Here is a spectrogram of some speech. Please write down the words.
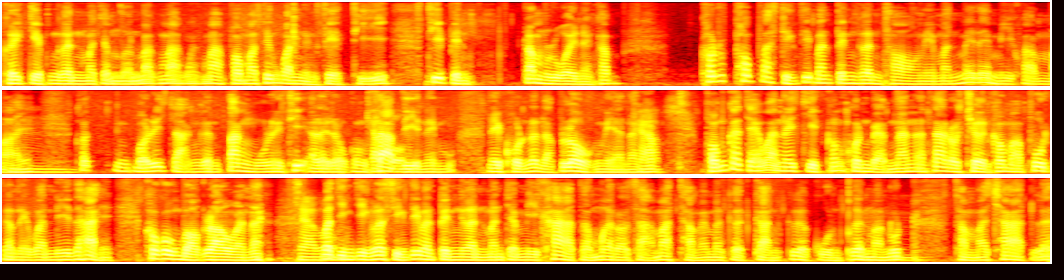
เคยเก็บเงินมาจำนวนมากๆมากๆพอมาถึงวันหนึ่งเศรษฐีที่เป็นร่ำรวยนะครับ เขาพบว่าสิ่งที่มันเป็นเงินทองเนี่ยมันไม่ได้มีความหมายอืมเขาบริจาคเงินตั้งมูลนิธิอะไรเราคงครับทราบผมดีในในคนระดับโลกเนี่ยนะครับ ผมเข้าใจว่าในจิตของคนแบบนั้นนะถ้าเราเชิญเขามาพูดกันในวันนี้ได้เขาคงบอกเราอะนะครับผมว่าจริง ๆ แล้วสิ่งที่มันเป็นเงินมันจะมีค่าต่อเมื่อเราสามารถทำให้มันเกิดการเกื้อกูลเพื่อนมนุษย์ธรรมชาติและ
